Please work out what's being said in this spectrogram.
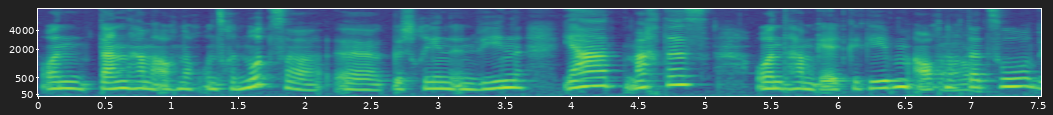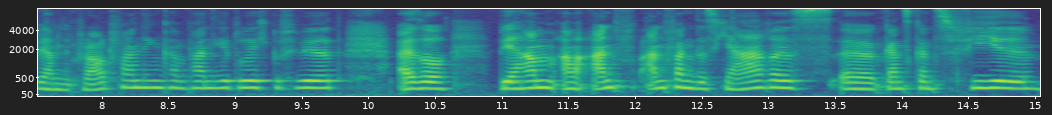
Und dann haben auch noch unsere Nutzer äh, geschrien in Wien, ja, macht es und haben Geld gegeben, auch wow. noch dazu. Wir haben eine Crowdfunding-Kampagne durchgeführt. Also wir haben am Anf Anfang des Jahres äh, ganz, ganz viel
